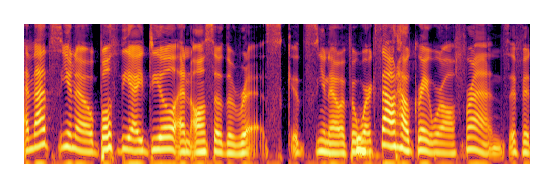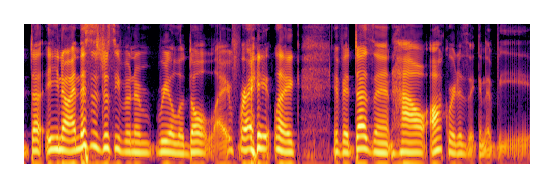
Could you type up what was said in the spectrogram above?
And that's, you know, both the ideal and also the risk. It's, you know, if it mm. works out, how great we're all friends. If it does, you know, and this is just even in real adult life, right? Like, if it doesn't, how awkward is it going to be?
